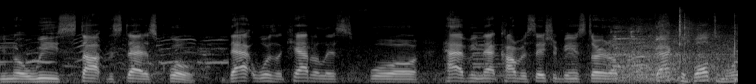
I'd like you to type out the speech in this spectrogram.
you know, we stopped the status quo that was a catalyst for having that conversation being stirred up. Back to Baltimore,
